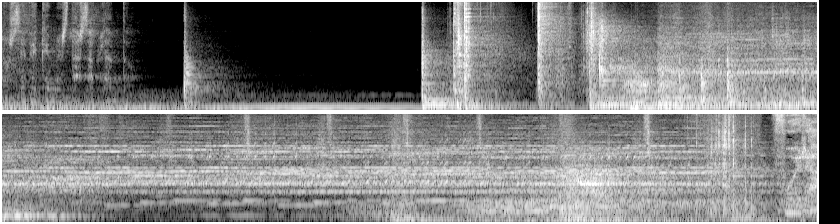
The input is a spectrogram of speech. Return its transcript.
No sé de qué me estás hablando. Fuera.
